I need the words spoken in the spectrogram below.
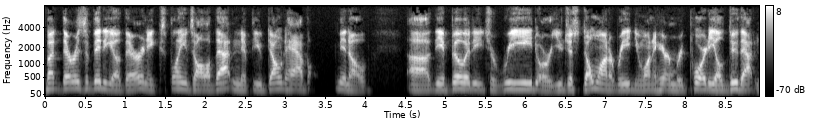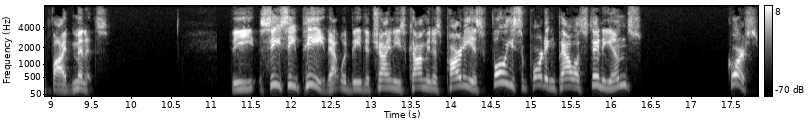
but there is a video there and he explains all of that. And if you don't have you know uh, the ability to read or you just don't want to read and you want to hear him report he'll do that in five minutes. The ccp that would be the chinese communist party is fully supporting palestinians. Of course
